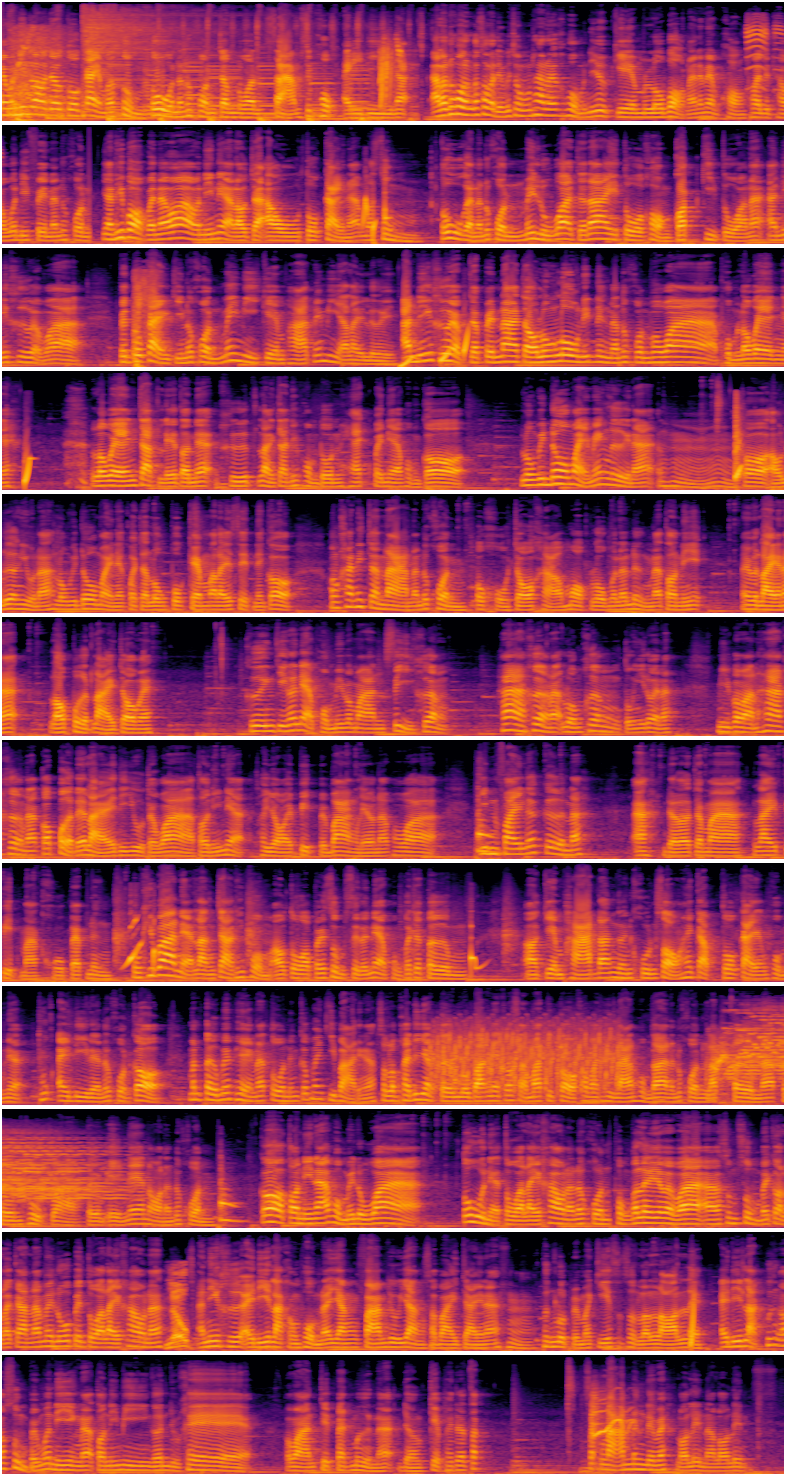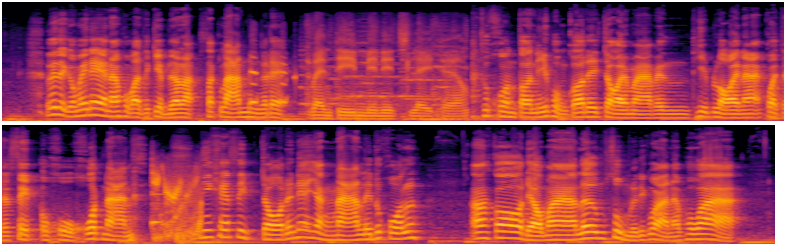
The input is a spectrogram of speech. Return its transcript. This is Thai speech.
ในวันนี้เราจะเอาตัวไก่มาสุ่มตู้นะทุกคนจำนวน 36 ID นะเอะแล้วทุกคนก็สวัสดีผู้ชมทุกท่านด้วยครับผมวันนี้อยู่เกมโลบอกนะในแบบของ Toilet Tower Defense นะทุกคน อย่างที่บอกไปนะว่าวันนี้เนี่ยเราจะเอาตัวไก่นะมาสุ่มตู้กันนะทุกคนไม่รู้ว่าจะได้ตัวของก๊อตกี่ตัวนะ อันนี้คือแบบว่าเป็นตัวไก่จริงๆทุกคนไม่มีเกมพาร์ทไม่มีอะไรเลย อันนี้คือแบบจะเป็นหน้าจอโล่งๆนิดนึงนะทุกคนเพราะว่าผมระแวงไงระแวงจัดเลยตอนเนี้ยคือหลังจากที่ผมโดนแฮ็กไปเนี่ยผมก็ ลงวินโดว์ใหม่แม่งเลยนะอืก็เอาเรื่องอยู่นะ ลงวินโดว์ใหม่เนี่ยกว่าจะลงโปรแกรมอะไรเสร็จเนี่ยก็ค่อนข้างที่จะนานนะทุกคน โอ้โห จอขาวหมอกลงไปแล้วหนึ่งนะตอนนี้ไม่เป็นไรนะ เราเปิดหลายจอไง คือจริงๆแล้วเนี่ยผมมีประมาณ 4 เครื่อง 5 เครื่องนะรวมเครื่องตรงนี้ด้วยนะ มีประมาณ 5 เครื่องนะ ก็เปิดได้หลายดีอยู่แต่ว่าตอนนี้เนี่ยทยอยปิดไปบ้างแล้วนะ เพราะว่ากินไฟเหลือเกินนะ อะเดี๋ยวเราจะมาไล่ปิดมาโคแป๊บหนึ่งผมคิดว่าเนี่ยหลังจากที่ผมเอาตัวไปสุ่มเสร็จแล้วเนี่ยผมก็จะเติมเกมพาร์ทนะเงินคูณ 2 ให้กับตัวไก่ของผมเนี่ย ทุก ID เลยนะทุกคนก็มันเติมไม่แพงนะ ตัวนึงก็ไม่กี่บาทเองนะสำหรับใครที่อยากเติมโลบักเนี่ยก็สามารถติดต่อเข้ามาที่ร้านผมได้นะทุกคนรับเติมนะเติมถูกกว่าเติมเองแน่นอนนะทุกคน ก็ตอนนี้นะผมไม่รู้ว่า ตู้เนี่ยตัวอะไรเข้านะทุกคน ผมก็เลยแบบว่าอ่าสุ่มๆไปก่อนละกันนะไม่รู้ว่าเป็นตัวอะไรเข้านะ Nope อันนี้คือ ID หลักของผมนะยังฟาร์มอยู่อย่างสบายใจนะหืมเพิ่งหลุดไปเมื่อกี้สดๆร้อนๆเลย ID หลักเพิ่งเอาสุ่มไปเมื่อนี้เองนะตอนนี้มีเงินอยู่แค่ประมาณ7 8หมื่นนะเดี๋ยวเก็บให้ได้สักสักล้านหนึ่งได้ไหมล้อเล่นนะล้อเล่นเอ้ยแต่ก็ไม่แน่นะ ผมอาจจะเก็บได้ละสักล้านหนึ่งก็ได้ 20 minutes later. ทุกคนตอนนี้ผมก็ได้จอยมาเป็นที่เรียบร้อยนะ กว่าจะเสร็จโอ้โหโคตรนาน นี่แค่สิบจอนะเนี่ยอย่างนานเลยทุกคนอะก็เดี๋ยวมาเริ่มสุ่มเลยดีกว่านะ เพราะว่า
